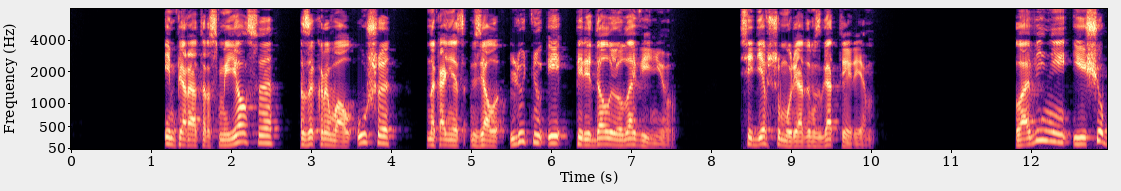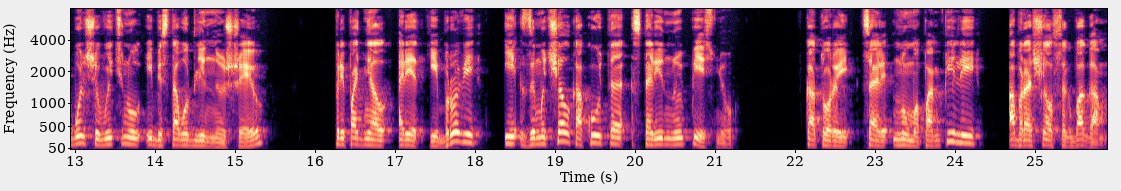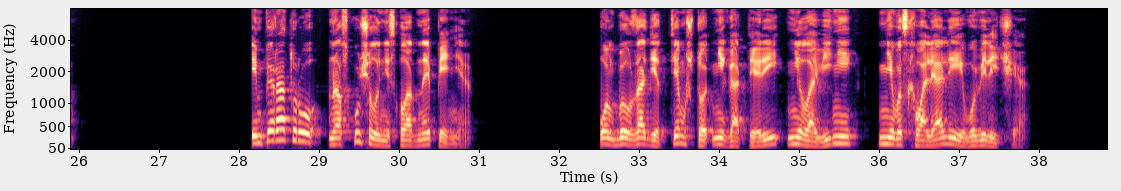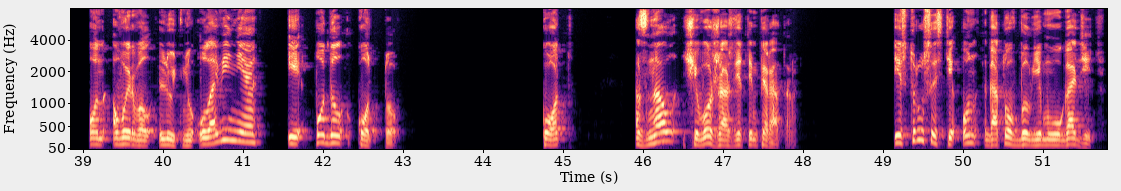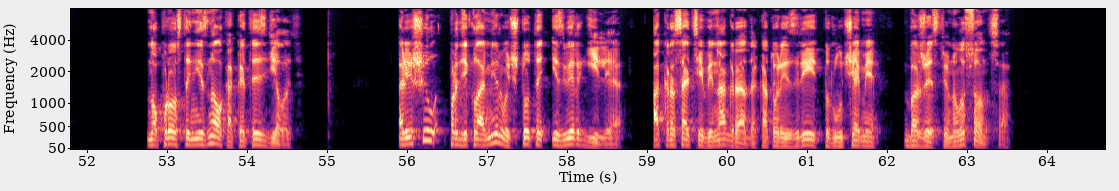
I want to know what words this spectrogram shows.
Император смеялся, закрывал уши, наконец взял лютню и передал ее Лавинию, сидевшему рядом с Гатерием. Лавиний еще больше вытянул и без того длинную шею, приподнял редкие брови и замычал какую-то старинную песню, в которой царь Нума Помпилий обращался к богам. Императору наскучило нескладное пение. Он был задет тем, что ни Гатерий, ни Лавиний не восхваляли его величие. Он вырвал лютню у Лавиния и подал Котту. Кот знал, чего жаждет император. Из трусости он готов был ему угодить, но просто не знал, как это сделать. Решил продекламировать что-то из Вергилия о красоте винограда, который зреет под лучами божественного солнца.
